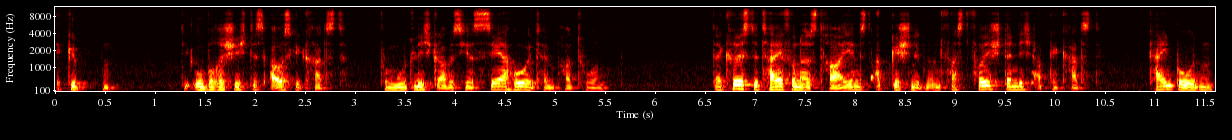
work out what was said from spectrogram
Ägypten. Die obere Schicht ist ausgekratzt. Vermutlich gab es hier sehr hohe Temperaturen. Der größte Teil von Australien ist abgeschnitten und fast vollständig abgekratzt. Kein Boden,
